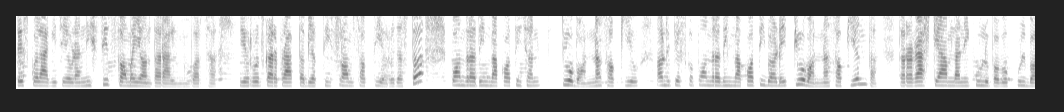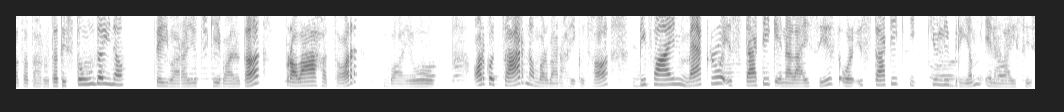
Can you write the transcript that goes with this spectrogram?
त्यसको लागि चाहिँ एउटा निश्चित समय अन्तराल हुनुपर्छ। यो रोजगार प्राप्त व्यक्ति श्रम शक्तिहरू जस्तो पन्ध्र दिनमा कति छन् त्यो भन्न सकियो। अनि त्यसको पन्ध्र दिनमा कति बढे त्यो भन्न सकियो नि त। तर राष्ट्रिय आमदानी कुल उपभोग कुल बचतहरू त त्यस्तो हुँदैन। त्यही भएर यो चाहिँ के भयो त? प्रवाह चर भयो। अर्को चार नम्बरमा रहेको छ define macro static analysis or static equilibrium analysis.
